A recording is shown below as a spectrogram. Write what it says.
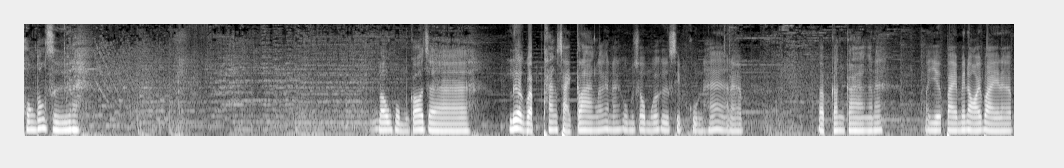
คงต้องซื้อนะ เราผมก็จะเลือกแบบทางสายกลางแล้วกันนะ คุณผู้ชมก็คือ 10คูณ5นะครับ แบบกลางๆนะ ไม่เยอะไปไม่น้อยไปนะครับ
